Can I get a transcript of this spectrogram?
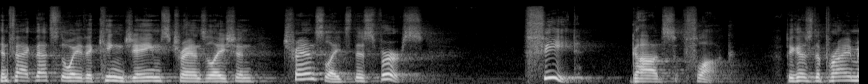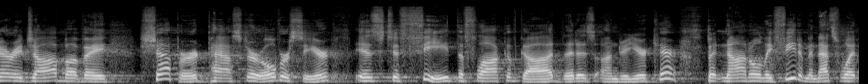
In fact, that's the way the King James translation translates this verse. Feed God's flock. Because the primary job of a shepherd, pastor, overseer is to feed the flock of God that is under your care. But not only feed them, and that's what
